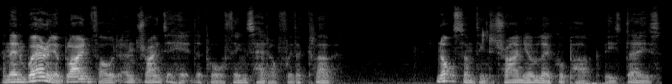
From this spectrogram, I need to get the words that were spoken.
and then wearing a blindfold and trying to hit the poor thing's head off with a club. Not something to try in your local park these days.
